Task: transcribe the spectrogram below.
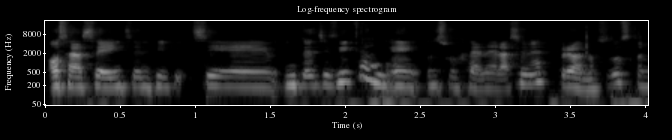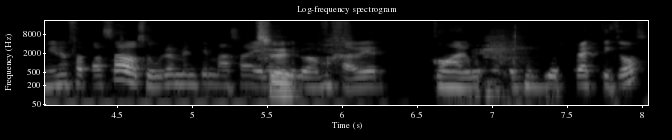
o sea, se, se intensifican en, sus generaciones, pero a nosotros también nos ha pasado, seguramente más adelante lo vamos a ver con algunos ejemplos prácticos,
